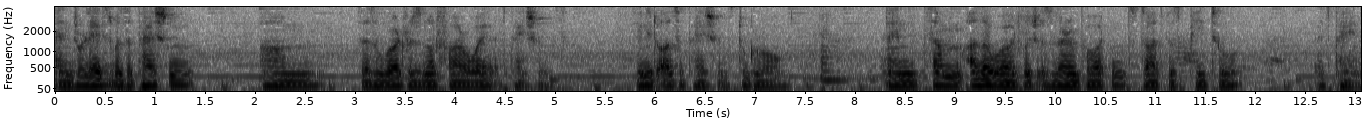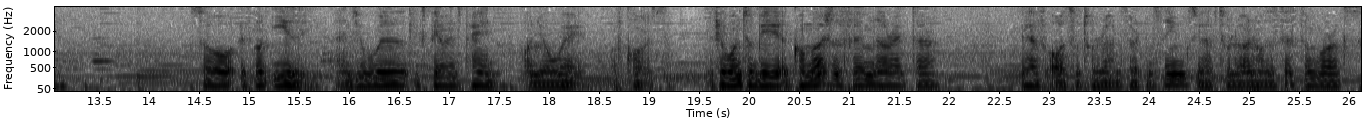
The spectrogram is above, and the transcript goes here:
And related with the passion, um, there's a word which is not far away. It's patience. You need also patience to grow. Mhm. And some other word which is very important starts with P2. It's pain. So it's not easy, and you will experience pain on your way, of course. If you want to be a commercial film director, you have also to learn certain things. You have to learn how the system works.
